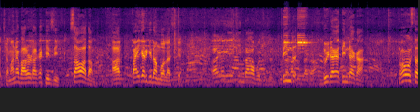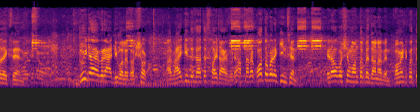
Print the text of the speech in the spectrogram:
আচ্ছা মানে বারো টাকা কেজি। চাওয়া দাম? আর পাইকার কি দাম বলে আজকে? তিন টাকা বলতেছে। তিন দুই টাকা তিন টাকা অবস্থা দেখছেন। দুই টাকা করে আটি বলে দর্শক। আর ভাই কিনতে চাচ্ছে ছয় টাকা করে। আপনারা কত করে কিনছেন? এটা অবশ্যই মন্তব্যে জানাবেন। কমেন্ট করতে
